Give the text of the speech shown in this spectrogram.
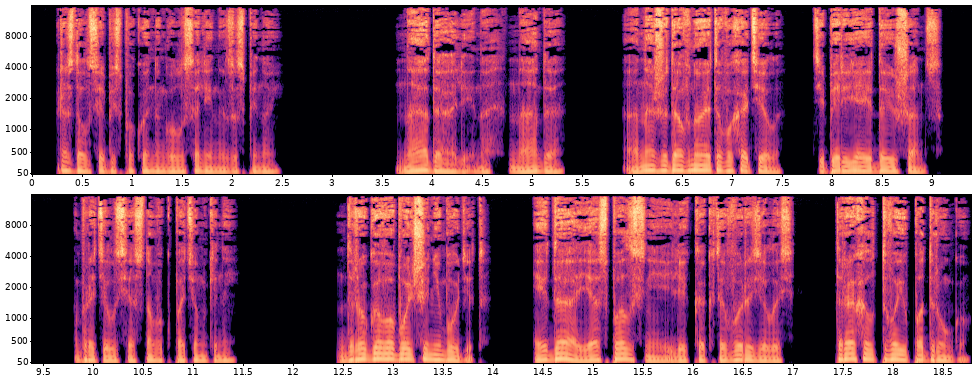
— раздался беспокойный голос Алины за спиной. «Надо, Алина, надо. Она же давно этого хотела. Теперь я ей даю шанс. Обратился я снова к Потемкиной. Другого больше не будет. И да, я спал с ней, или, как ты выразилась, трахал твою подругу.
